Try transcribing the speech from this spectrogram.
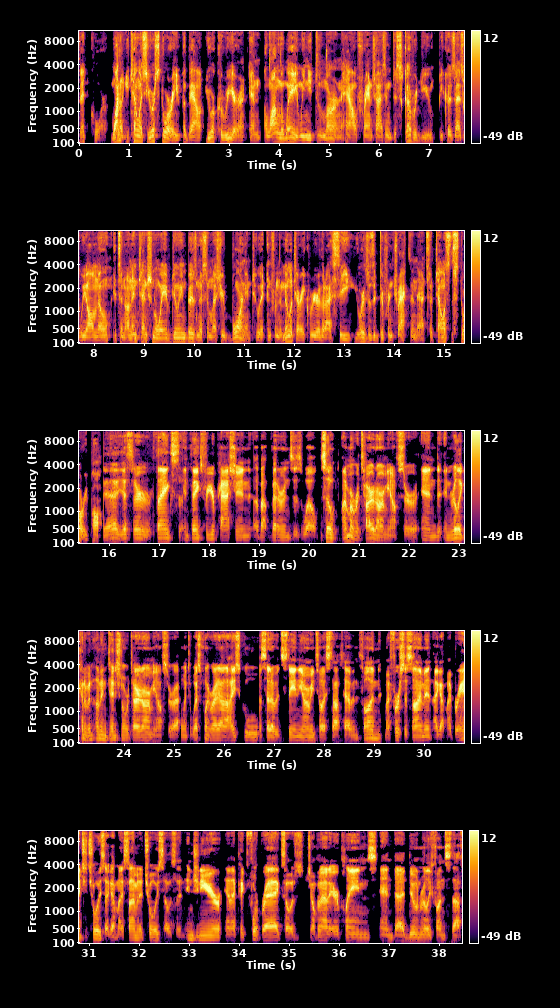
VetCor. Why don't you tell us your story about your career? And along the way, we need to learn how franchising discovered you because, as we all know, it's an unintentional way of doing business unless you're born into it. And from the military career that I see, yours is a different track than that. So tell us the story, Paul. Yeah, yes, sir. Thanks. And thanks for your passion about veterans as well. So I'm a retired Army officer and, and really kind of an unintentional retired Army officer. I went to West Point right out of high school. I said I would stay in the Army until I stopped having fun. My first assignment, I got my branch of choice. I got my assignment of choice. I was an engineer and I picked Fort Bragg. So I was jumping out of airplanes planes and uh, doing really fun stuff.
